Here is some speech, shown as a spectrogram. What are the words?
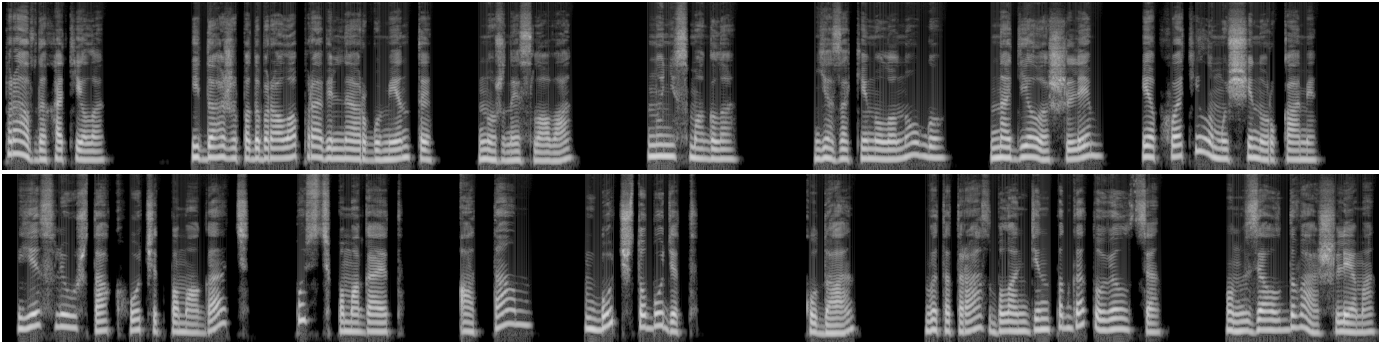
правда хотела, и даже подобрала правильные аргументы, нужные слова, но не смогла. Я закинула ногу, надела шлем и обхватила мужчину руками. Если уж так хочет помогать, пусть помогает. А там будь что будет. Куда? В этот раз блондин подготовился. Он взял два шлема.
